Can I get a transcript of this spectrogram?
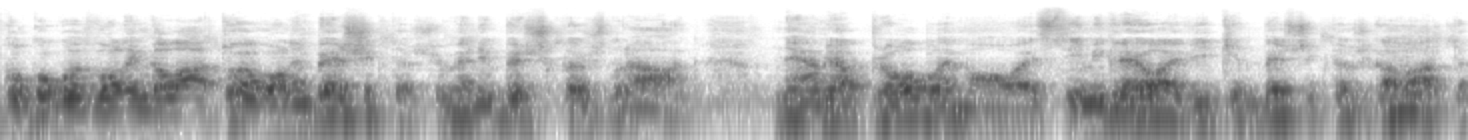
koliko god volim Galatu, ja volim Bešiktaš, meni Bešiktaš drag, nemam ja problem ovaj, s tim, igraju ovaj vikend Bešiktaš Galata.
